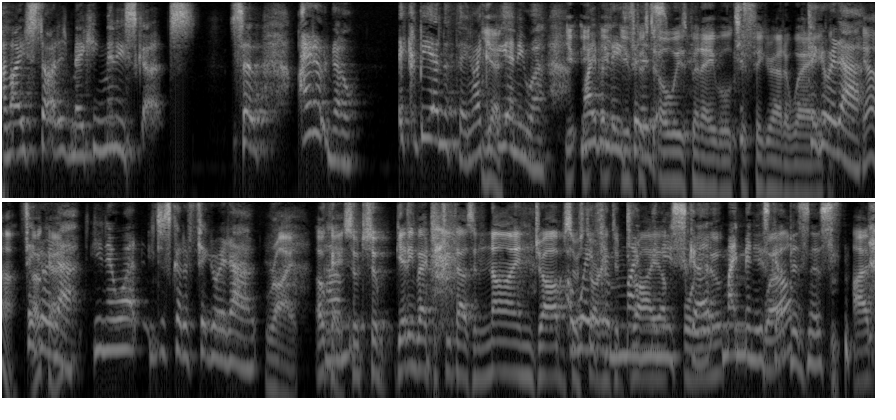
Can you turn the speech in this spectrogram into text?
And I started making mini skirts. So I don't know. It could be anything. I could Yes. be anywhere. You, My you, belief you've is just always been able to figure out a way. figure it out. Yeah. Figure okay. it out. You know what? You just got to figure it out. Right. Okay. so so getting back to 2009, jobs are Um, starting to dry up for you. my miniskirt Well, business. I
